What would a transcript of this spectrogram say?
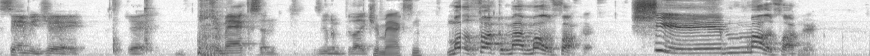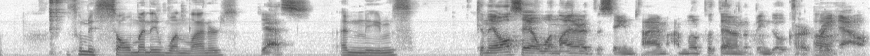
Sammy J. J. Jamaxon. He's gonna be like, Jim Maxon. motherfucker, my motherfucker. Shit, motherfucker. There's gonna be so many one-liners Yes. and memes. Can they all say a one-liner at the same time? I'm gonna put that on the bingo card right Oh.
